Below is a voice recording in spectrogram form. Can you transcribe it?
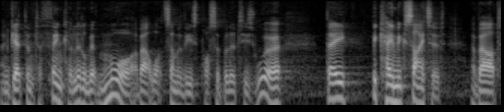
and get them to think a little bit more about what some of these possibilities were, they became excited about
